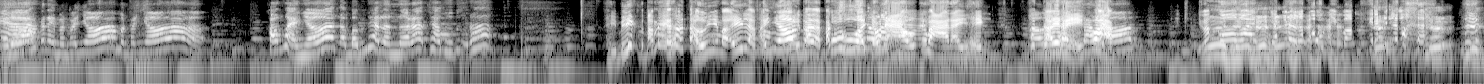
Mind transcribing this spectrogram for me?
Nhảy nha. được. cái này mình phải nhớ mình phải nhớ không phải nhớ là bấm theo lần lượt đó theo thứ tự đó. Thì biết là bấm theo thứ tự nhưng mà ý là phải nhớ coi là bắt cua ở chỗ nào. cái bà này thiệt thích Ừ, thể hiện quá à. bắt cô ơi, chắc là bật cái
